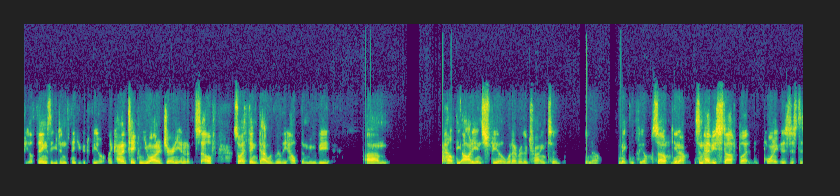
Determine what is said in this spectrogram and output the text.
feel things that you didn't think you could feel, like kind of taking you on a journey in and of itself. So I think that would really help the movie um, help the audience feel whatever they're trying to, you know, make them feel. So, you know, some heavy stuff, but the point is just to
